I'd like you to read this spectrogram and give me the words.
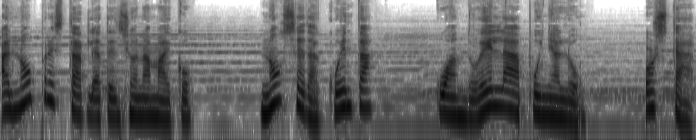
Al no prestarle atención a Michael, no se da cuenta cuando él la apuñaló, stab,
